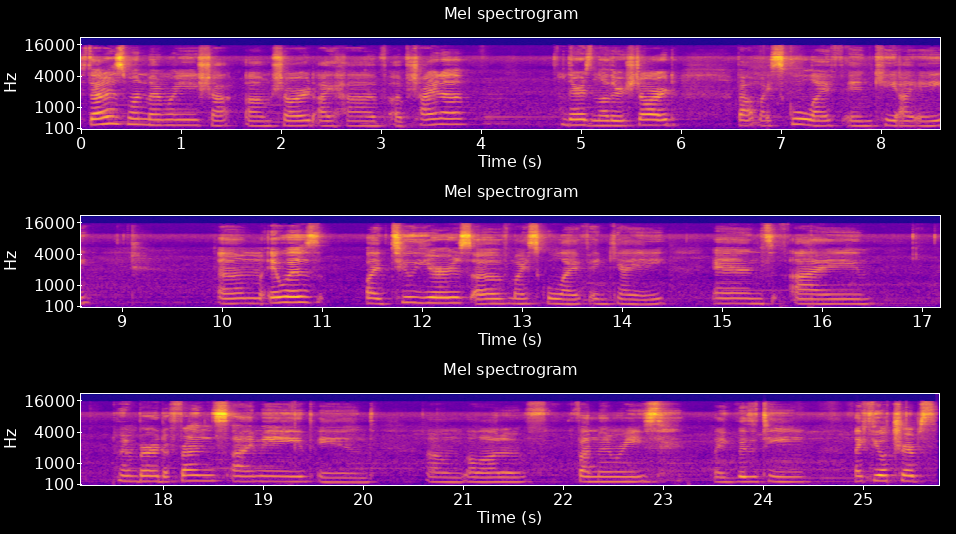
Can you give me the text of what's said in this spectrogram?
So that is one memory sh- um, shard I have of China. There's another shard about my school life in KIA. Um, it was like two years of my school life in KIA, and I remember the friends I made and um, a lot of fun memories, like visiting, like field trips,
